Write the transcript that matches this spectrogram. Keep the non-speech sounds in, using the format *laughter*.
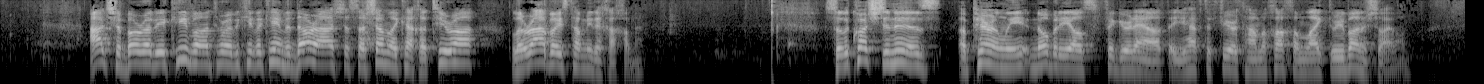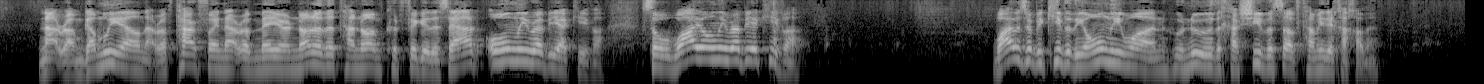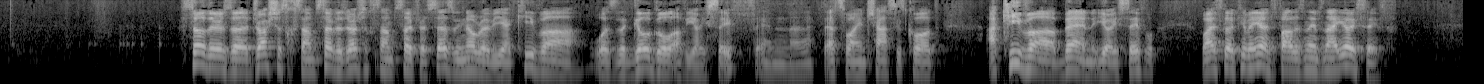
Ad shabar Rabbi Akiva until Rabbi Akiva came v'darash es Hashem lekachatira l'rabbis talmidei chachamim. So the question is, apparently nobody else figured out that you have to fear Talmud Chacham like the Rebbeinu Shalom. Not Rav Gamliel, not Rav Tarfai, not Rav Meir. None of the Tanoim could figure this out. Only Rabbi Akiva. So why only Rabbi Akiva? Why was Rabbi Akiva the only one who knew the chashivas of Talmidei Chachamim? So there's a Drashas Chasam Sofer. Drashas Chasam Sofer says we know Rabbi Akiva was the Gilgul of Yosef, and uh, that's why in Shas he's called Akiva ben Yosef. Why is it called Akiva ben Yosef? His father's name's not Yosef.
